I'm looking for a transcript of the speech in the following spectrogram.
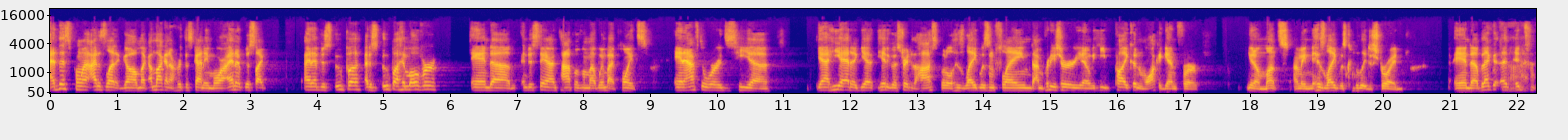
At this point, I just let it go. I'm like, I'm not gonna hurt this guy anymore. I end up just like, I end up just upa. I just upa him over and um, and just stay on top of him. I win by points. And afterwards, he uh, yeah, he had to get he had to go straight to the hospital. His leg was inflamed. I'm pretty sure you know he probably couldn't walk again for you know months. I mean, his leg was completely destroyed. And uh, but that it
